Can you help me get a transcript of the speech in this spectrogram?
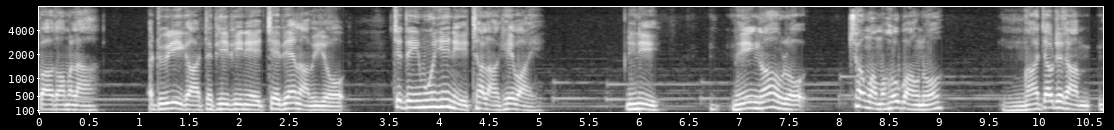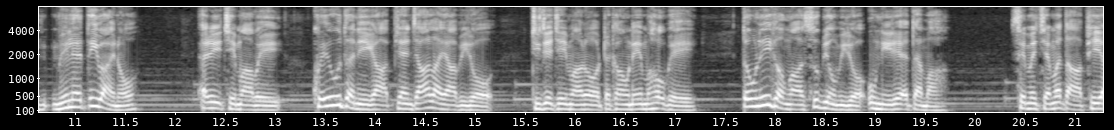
ပါသွားမလားအတွေးတွေကတဖြည်းဖြည်းနဲ့ကျေပြန့်လာပြီးတော့ จิตသိမ်မွင်းချင်းတွေထပ်လာခဲ့ပါတယ်နီနီမင်းငါ့ကိုတော့ချောက်မှမဟုတ်ပါဘူးနော်ငါကြောက်တဲ့တာမင်းလည်းသိပါရဲ့နော်အဲ့ဒီအချိန်မှာပဲခွေးဦးတန်တွေကပြန်ကြားလာရပြီးတော့ဒီတစ်ချိန်မှာတော့တကောင်နဲ့မဟုတ်ပဲတုံလေးကောင်ကစုပြုံပြီးတော့ဥနေတဲ့အတန်မှာစေမချင်မတာဖြစ်ရ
